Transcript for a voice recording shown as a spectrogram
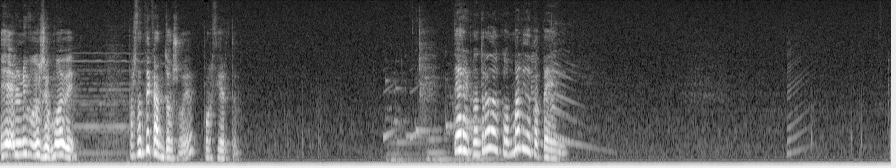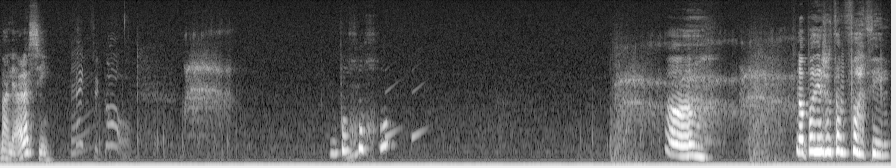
Es el único que se mueve. Bastante cantoso, ¿eh? Por cierto. Te he reencontrado con Mario de papel. Vale, ahora sí. Ah, no podía ser tan fácil.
